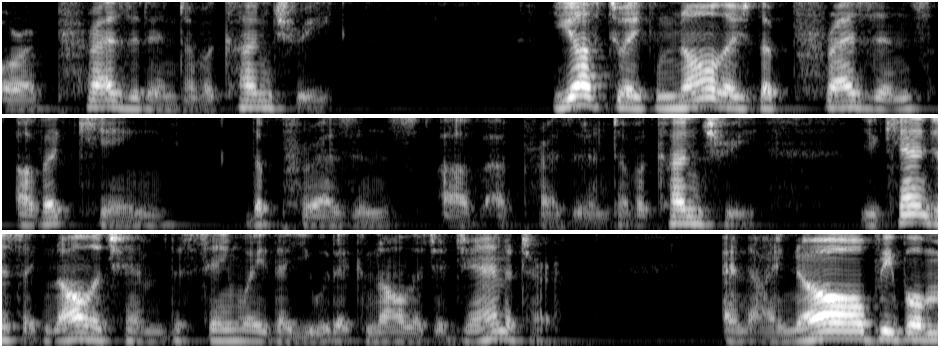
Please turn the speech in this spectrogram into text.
or a president of a country, you have to acknowledge the presence of a king, the presence of a president of a country. You can't just acknowledge him the same way that you would acknowledge a janitor and I know people,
